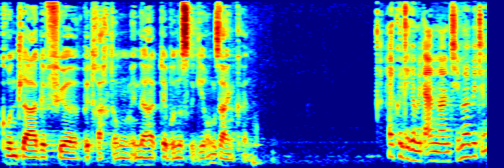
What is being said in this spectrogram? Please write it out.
Grundlage für Betrachtungen innerhalb der Bundesregierung sein können. Herr Kollege mit einem neuen Thema, bitte.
